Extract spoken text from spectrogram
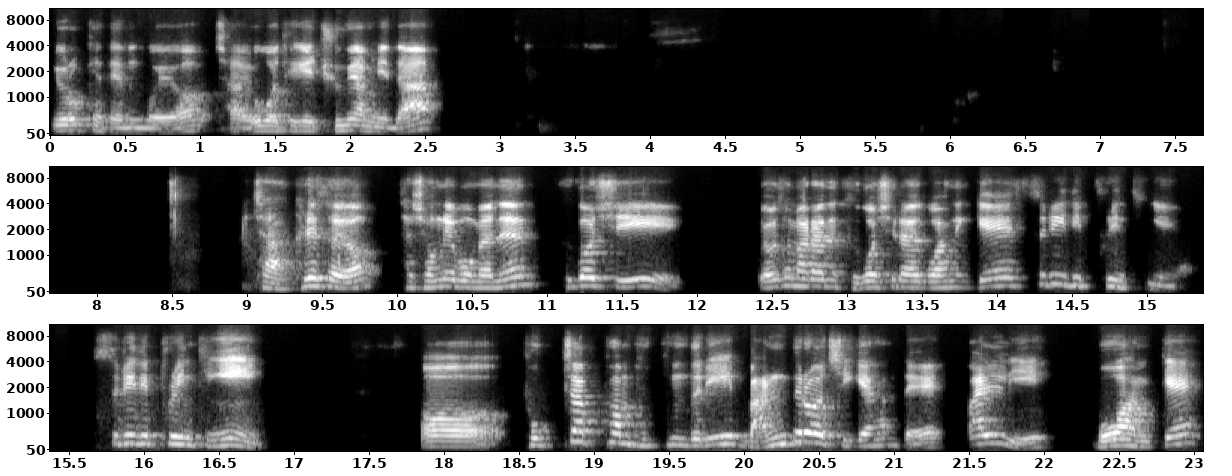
이렇게 되는 거예요. 자, 이거 되게 중요합니다. 자, 그래서요. 다시 정리해 보면은 그것이 여기서 말하는 그것이라고 하는 게 3D 프린팅이에요. 3D 프린팅이 어, 복잡한 부품들이 만들어지게 한데 빨리 뭐와 함께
